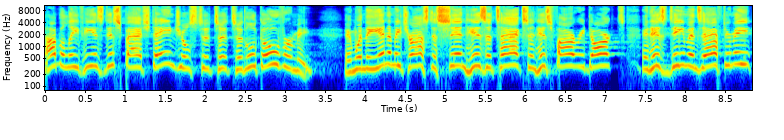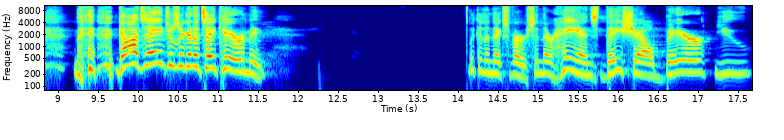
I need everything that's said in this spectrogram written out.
I believe He has dispatched angels to, to, to look over me. And when the enemy tries to send his attacks and his fiery darts and his demons after me, God's angels are going to take care of me. Look at the next verse. In their hands they shall bear you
